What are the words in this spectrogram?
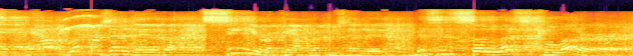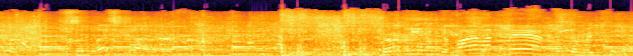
Account representative, senior account representative, Mrs. Celeste Clutter. Celeste Clutter. Currently in the beer violent dance. Just a refill.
